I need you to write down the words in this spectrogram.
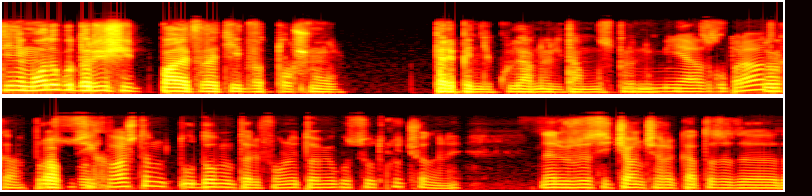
Ти не мога да го държиш и палеца да ти идва точно перпендикулярно или там успоредно. Ми аз го правя така. Просто си хващам удобно телефон и той ми го се отключва, нали? Не нужда да си чанча ръката, за да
